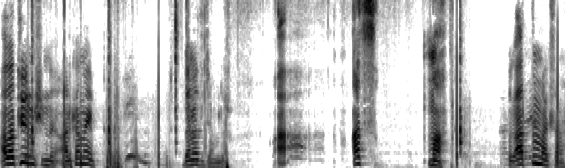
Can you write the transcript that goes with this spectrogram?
Al atıyorum şimdi. Arkandayım. Ben atacağım dur. A atma. Bak attım bak sana.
